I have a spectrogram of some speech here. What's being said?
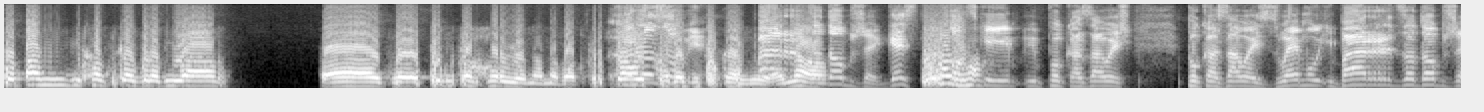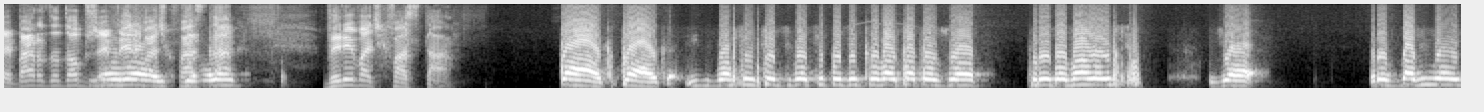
co pani Wilkowska zrobiła e, tymi, co chorują na nowotwór. To No, rozumiem. pokazuje. Bardzo No, dobrze. Gesty polskie pokazałeś, pokazałeś złemu i bardzo dobrze, bardzo dobrze. No Wyrywać właśnie, chwasta. Wyrywać chwasta. tak, tak. I właśnie chcę ci właśnie podziękować za to, że próbowałeś, że rozbawiłeś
